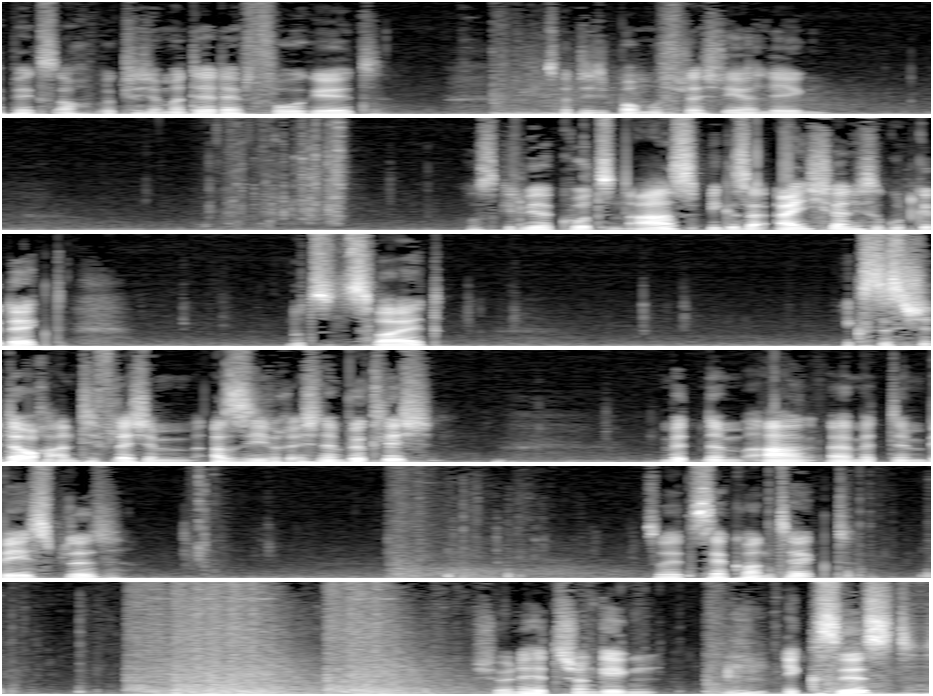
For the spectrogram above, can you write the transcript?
Apex auch wirklich immer der, der vorgeht. Sollte die Bombe vielleicht eher legen. Es geht wieder kurz in A's. Wie gesagt, eigentlich gar nicht so gut gedeckt. Nur zu zweit. Exist steht da auch Anti-Fläche im. Also sie rechnen wirklich mit einem A, äh, mit einem B-Split. So, jetzt der Contact. Schöne Hits schon gegen Exist.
